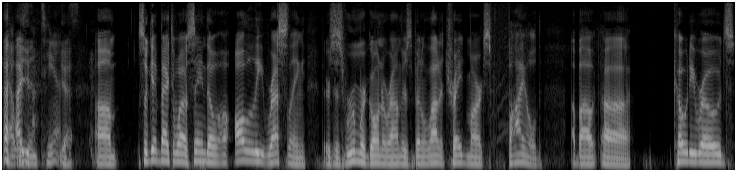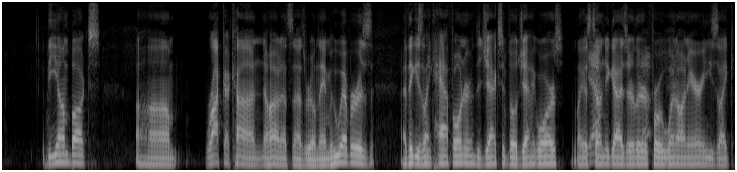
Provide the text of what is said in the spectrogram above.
That was intense. Yeah. Um. So get back to what I was saying though. All Elite Wrestling. There's this rumor going around. There's been a lot of trademarks filed about uh, Cody Rhodes, the Young Bucks, um, Raka Khan. No, that's not his real name. Whoever is, I think he's like half owner of the Jacksonville Jaguars. Like I was Yeah. telling you guys earlier before we went on air, he's like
